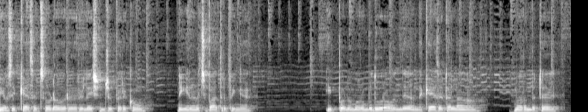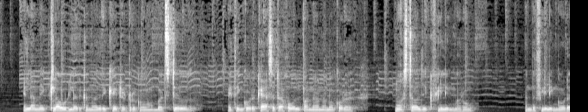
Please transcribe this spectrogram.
மியூசிக் கேசட்ஸோட ஒரு ரிலேஷன்ஷிப் இருக்கும். நீங்கள் நினச்சி பார்த்துருப்பீங்க. இப்போ நம்ம ரொம்ப தூரம் வந்து அந்த கேசட்டெல்லாம் மறந்துட்டு எல்லாமே க்ளவுடில் இருக்க மாதிரி கேட்டுட்ருக்கோம் பட் ஸ்டில் ஐ திங்க் ஒரு கேசட்டாக ஹோல்ட் பண்ணால் நமக்கு ஒரு நாஸ்டாலஜிக் ஃபீலிங் வரும். அந்த ஃபீலிங்கோட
